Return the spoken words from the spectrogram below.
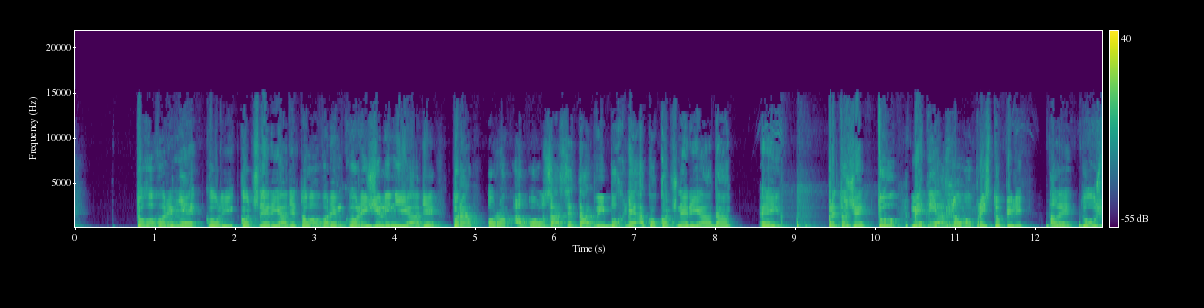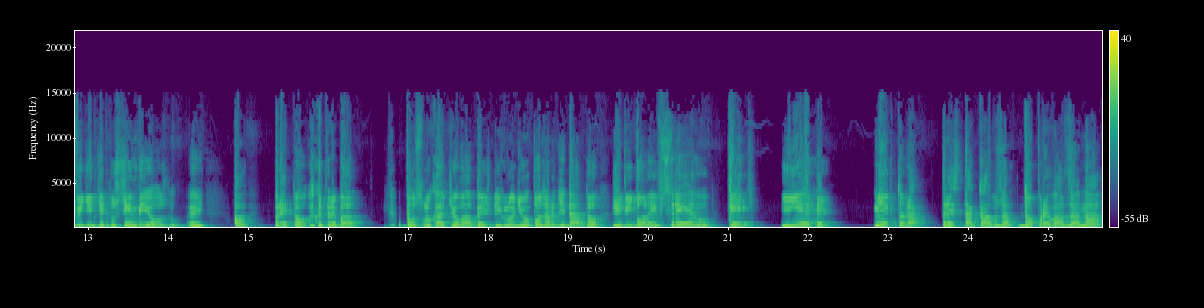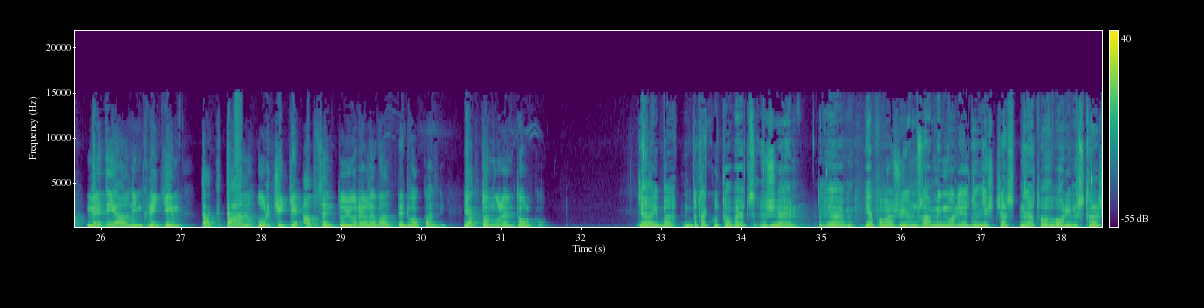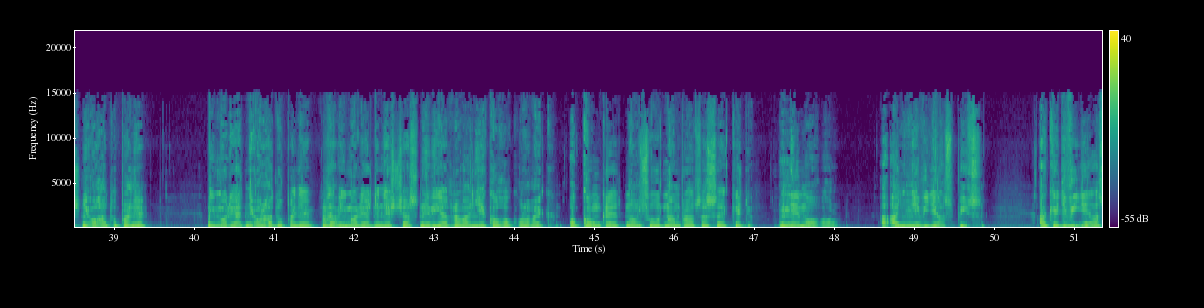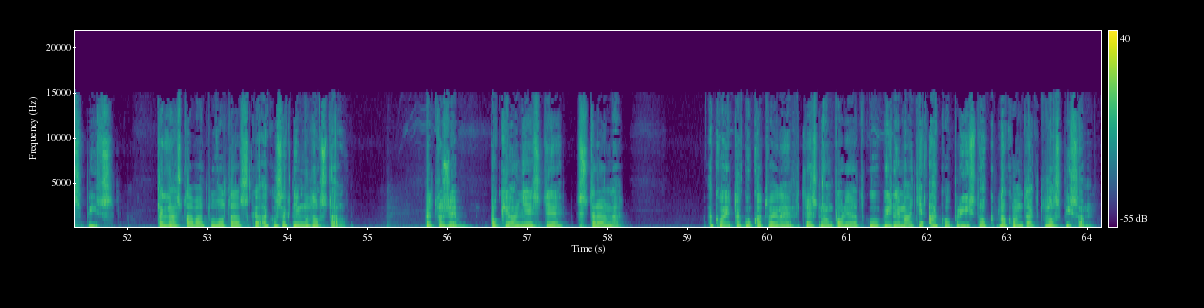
To hovorím nie kvôli kočnej riade, to hovorím kvôli žilini riade, ktorá o rok a pol zase tak vybuchne ako kočnej riada. Hej? Pretože tu médiá znovu pristúpili. Ale tu už vidíte tú symbiózu. Hej? A preto treba poslucháčov a bežných ľudí upozorniť na to, že by boli v striehu. Keď je niektorá trestná kauza doprevádza na mediálnym krytím, tak tam určite absentujú relevantné dôkazy. Ja k tomu len toľko. Ja iba, iba takúto vec, že e, ja považujem za mimoriadne nešťastné, a to hovorím strašne ohadúplne, mimoriadne ohľadúplne, za mimoriadne nešťastné vyjadrovanie kohokoľvek o konkrétnom súdnom procese, keď nemohol a ani nevidel spis. A keď videl spis, tak nastáva tu otázka, ako sa k nemu dostal. Pretože pokiaľ nie ste strana, ako je to ukotvené v trestnom poriadku, vy nemáte ako prísť do, do kontaktu so spisom.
